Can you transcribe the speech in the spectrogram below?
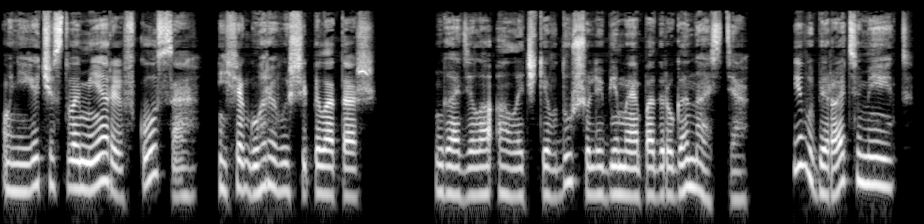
У нее чувство меры, вкуса и фигура высший пилотаж. Гадила Аллочке в душу любимая подруга Настя. И выбирать умеет.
